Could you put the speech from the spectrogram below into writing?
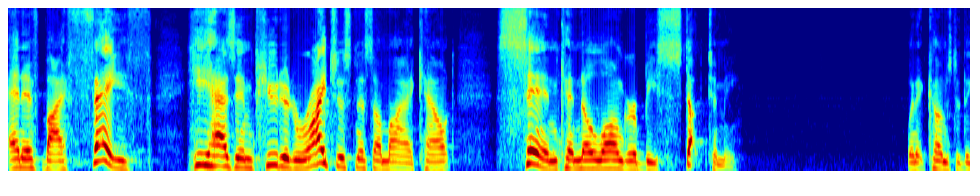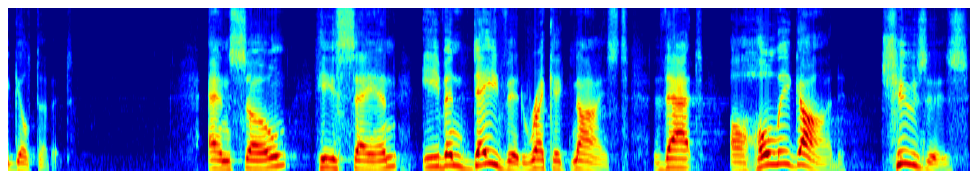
And if by faith he has imputed righteousness on my account, sin can no longer be stuck to me when it comes to the guilt of it. And so he's saying, even David recognized that a holy God chooses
